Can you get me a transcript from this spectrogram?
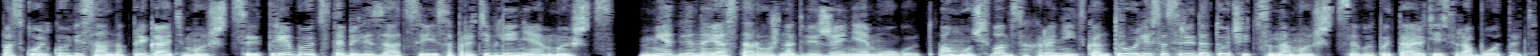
Поскольку веса напрягать мышцы требуют стабилизации и сопротивления мышц, Медленно и осторожно движения могут помочь вам сохранить контроль и сосредоточиться на мышце вы пытаетесь работать.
